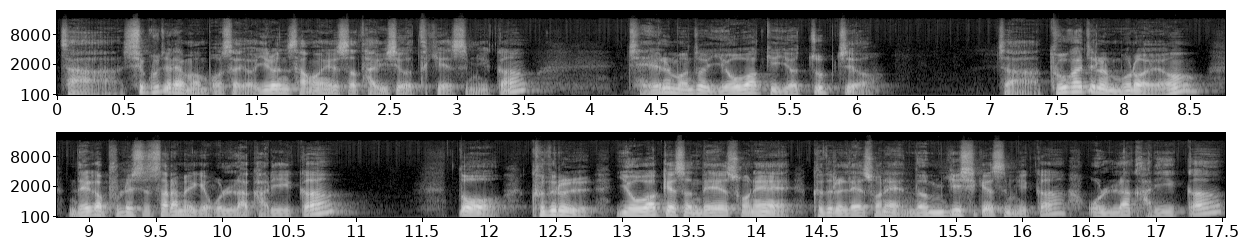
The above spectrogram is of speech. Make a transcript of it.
자, 19절에 한번 보세요. 이런 상황에서 다윗이 어떻게 했습니까? 제일 먼저 여호와께 여쭙죠. 자, 두 가지를 물어요. 내가 블레셋 사람에게 올라가리까? 또 그들을 여호와께서 내 손에 그들을 내 손에 넘기시겠습니까? 올라가리까?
